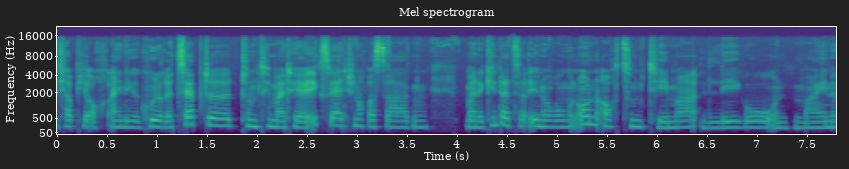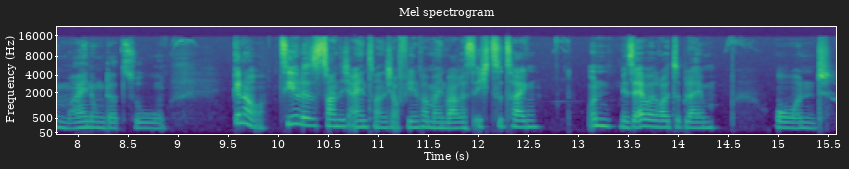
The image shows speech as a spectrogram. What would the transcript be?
Ich habe hier auch einige coole Rezepte. Zum Thema THX werde ich noch was sagen. Meine Kindheitserinnerungen und auch zum Thema Lego und meine Meinung dazu. Genau, Ziel ist es 2021 auf jeden Fall mein wahres Ich zu zeigen und mir selber treu zu bleiben. Und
